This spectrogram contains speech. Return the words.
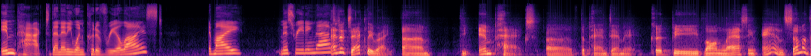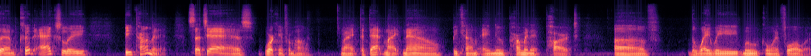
impact than anyone could have realized. Am I misreading that? That's exactly right. Um, the impacts of the pandemic could be long lasting, and some of them could actually be permanent such as working from home, right? That that might now become a new permanent part of the way we move going forward.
